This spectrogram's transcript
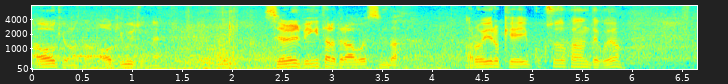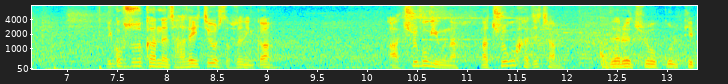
아 개운하다. 아 기분이 좋네. 슬 비행기 타러 들어가 보겠습니다. 바로 이렇게 입국 수속하는 데고요. 입국 수속하는 데 자세히 찍을 수 없으니까 아 출국이구나. 나 출국하지 참. 아제르 출국 꿀팁.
